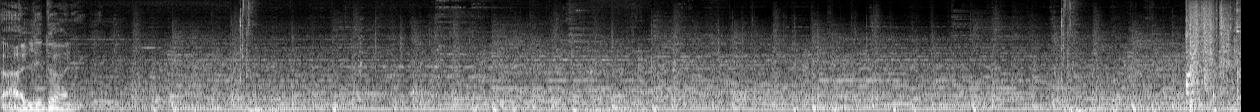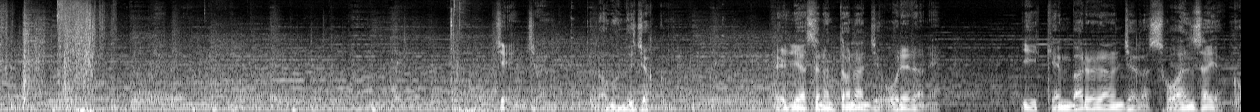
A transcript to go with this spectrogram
난리도 아니 젠장, 너무 늦었군. 엘리아스는 떠난 지 오래라네. 이 겐바르라는 자가 소환사였고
